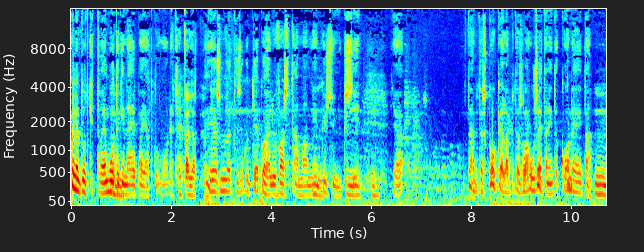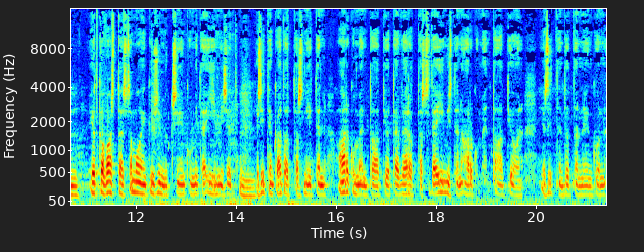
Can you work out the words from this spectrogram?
Paljon tutkittavaa ja muutenkin mm. nämä epäjatkuvuudet. Epäjatkuvuudet. Jos me laittaisiin joku tekoäly vastaamaan meidän mm. kysymyksiin mm. ja tämä pitäisi kokeilla, pitäisi olla useita niitä koneita, mm. jotka vastaisivat samoihin kysymyksiin kuin mitä ihmiset. Mm. Ja sitten katsottaisiin niiden argumentaatiota ja verrattaisiin sitä ihmisten argumentaatioon. Ja sitten tota, niin kun,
